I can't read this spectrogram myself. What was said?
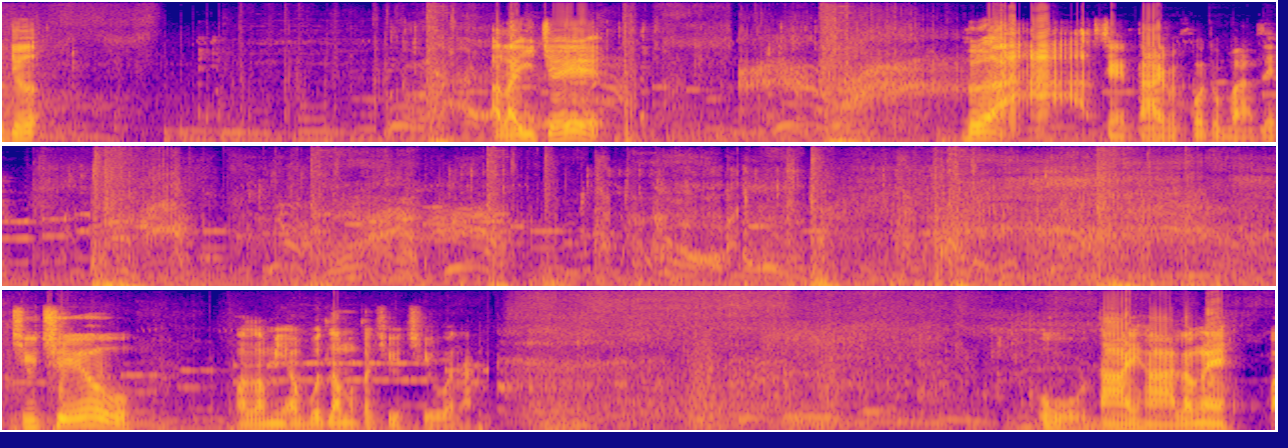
ตรเยอะ อะไรอีเจเฮ้อเสียงตายไปโคตรอุบาทเลย ชิวๆพอเรามีอาวุธแล้วมันก็ชิวๆอะนะ โอ้ตายหาแล้วไง ไป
